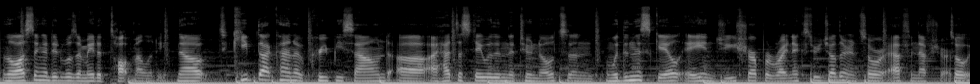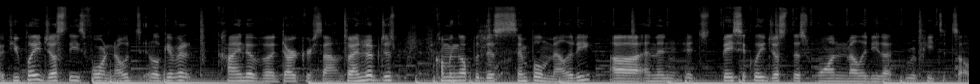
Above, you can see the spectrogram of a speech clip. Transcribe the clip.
And the last thing I did was I made a top melody. Now, to keep that kind of creepy sound, uh, I had to stay within the two notes, and, within the scale, A and G sharp are right next to each other, and so are F and F sharp. So if you play just these four notes, it'll give it kind of a darker sound. So I ended up just coming up with this simple melody, uh, and then it's basically just this one melody that repeats itself.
